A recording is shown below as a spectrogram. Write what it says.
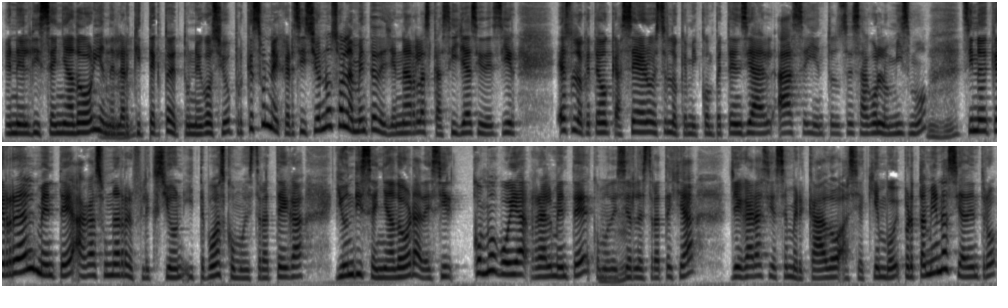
en el diseñador y en el arquitecto de tu negocio, porque es un ejercicio no solamente de llenar las casillas y decir, esto es lo que tengo que hacer o esto es lo que mi competencia hace y entonces hago lo mismo, sino que realmente hagas una reflexión y te pongas como estratega y un diseñador a decir cómo voy a realmente, como decías, la estrategia, llegar hacia ese mercado, hacia quién voy, pero también hacia adentro,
